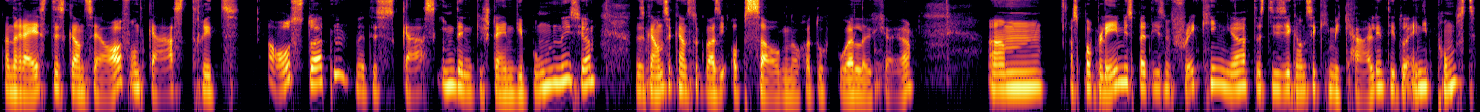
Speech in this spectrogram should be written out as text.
Dann reißt das Ganze auf und Gas tritt aus dort, weil das Gas in den Gestein gebunden ist, ja. Das Ganze kannst du quasi absaugen nachher durch Bohrlöcher, ja. Ähm, das Problem ist bei diesem Fracking, ja, dass diese ganzen Chemikalien, die du reinpumpst,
